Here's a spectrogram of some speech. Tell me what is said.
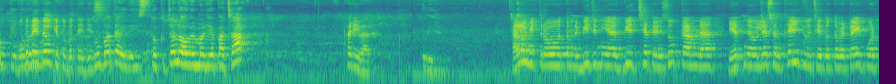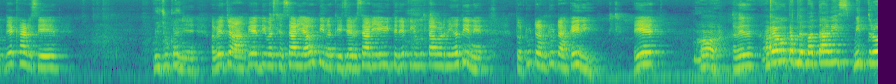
ઓકે હું બતાવી દઉં કે તું બતાવી દે? હું બતાવી દઈશ. તો ચલો હવે મળીએ પાછા. ફરી વાર હાલો મિત્રો તમને બીજની આ બીજ છે તો એની શુભકામના. હેતને લેસન થઈ ગયું છે તો તમે ટ્રાયપોડ દેખાડશે. બીજું કઈ? હવે જો આ બે દિવસથી સાડી આવતી નથી. જ્યારે સાડી એવી ત્યારે એટલી ઉતાવળની હતી ને તો તૂટા ટૂંટા તૂટા કરી. હા. હવે હવે હું તમને બતાવીશ મિત્રો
